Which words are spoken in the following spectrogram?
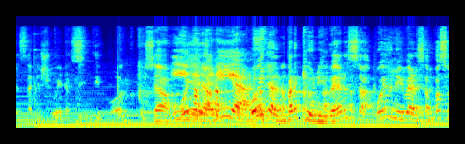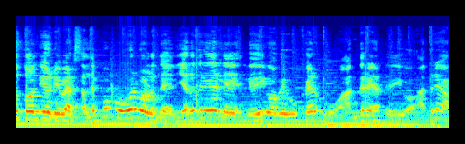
¿Vos te pensás que yo voy a ir a City World? O sea, voy a, voy a ir al parque Universal. Voy a Universal, paso todo el día Universal. Después me vuelvo al hotel. Y al otro día le, le digo a mi mujer, o a Andrea, le digo, Andrea,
